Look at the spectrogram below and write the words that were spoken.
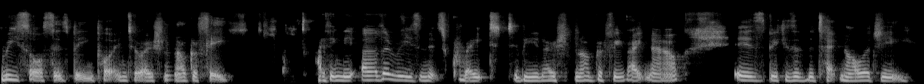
resources being put into oceanography. I think the other reason it's great to be in oceanography right now is because of the technology.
